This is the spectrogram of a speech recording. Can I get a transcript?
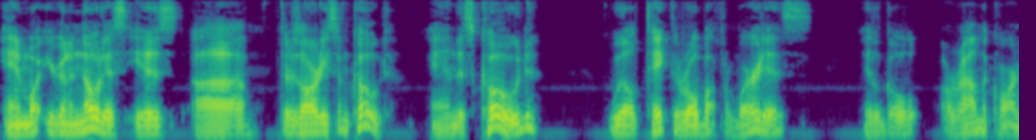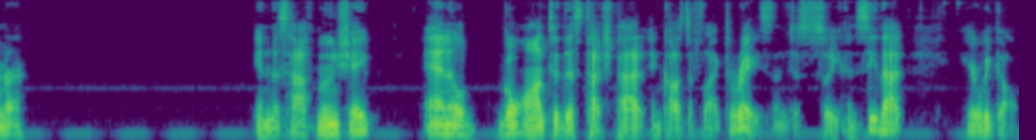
And what you're going to notice is uh, there's already some code. And this code will take the robot from where it is. It'll go around the corner in this half moon shape. And it'll go onto this touchpad and cause the flag to raise. And just so you can see that, here we go.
